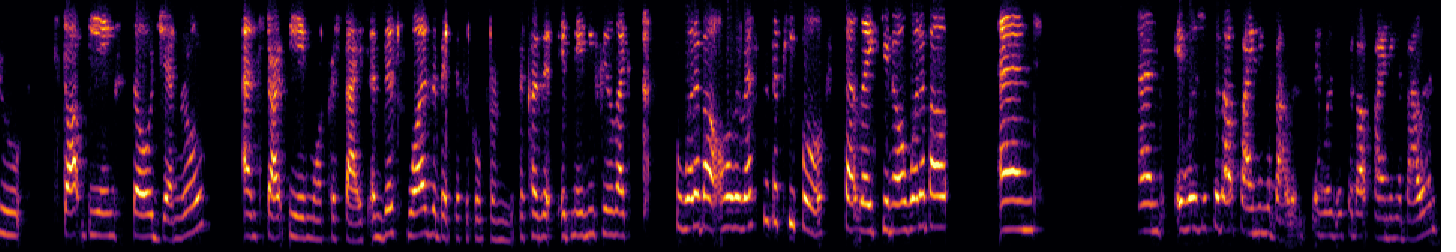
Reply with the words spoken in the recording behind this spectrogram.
to stop being so general and start being more precise. And this was a bit difficult for me because it, it made me feel like, but what about all the rest of the people that like, you know, what about and and it was just about finding a balance. It was just about finding a balance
